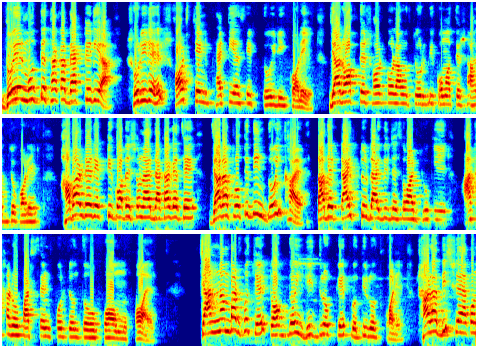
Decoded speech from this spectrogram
দইয়ের মধ্যে থাকা ব্যাকটেরিয়া শরীরের শর্ট চেন ফ্যাটি অ্যাসিড তৈরি করে, যা রক্তে শর্করা ও চর্বি কমাতে সাহায্য করে। হাবার্ডের একটি গবেষণায় দেখা গেছে, যারা প্রতিদিন দই খায়, তাদের টাইপ টু ডায়াবেটিস হওয়ার ঝুঁকি আঠারো পার্সেন্ট পর্যন্ত কম হয়। চার নাম্বার হচ্ছে টক দই হৃদরোগকে প্রতিরোধ করে। সারা বিশ্বে এখন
